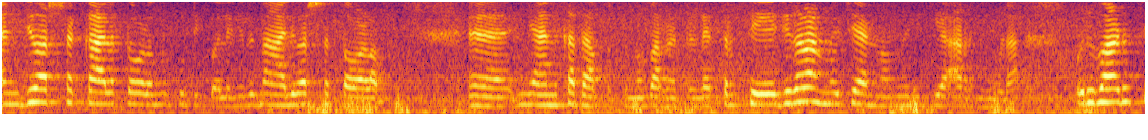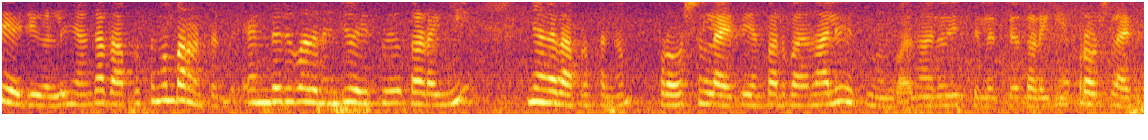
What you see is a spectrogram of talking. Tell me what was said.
അഞ്ച് വർഷക്കാലത്തോളം എന്ന് കൂട്ടിക്കോ അല്ലെങ്കിൽ ഒരു നാല് വർഷത്തോളം ഞാൻ കഥാപ്രസംഗം പറഞ്ഞിട്ടുണ്ട്. എത്ര സ്റ്റേജുകളാണെന്ന് വെച്ചാൽ എണ്ണമെന്ന് എനിക്ക് അറിഞ്ഞുകൂടാ ഒരുപാട് സ്റ്റേജുകളിൽ ഞാൻ കഥാപ്രസംഗം പറഞ്ഞിട്ടുണ്ട്. എന്റെ ഒരു പതിനഞ്ച് വയസ്സ് തുടങ്ങി ഞാൻ കഥാപ്രസംഗം പ്രൊഫഷണലായിട്ട് ഞാൻ പറഞ്ഞു പതിനാല് വയസ്സിൽ നിന്ന് പതിനാല് വയസ്സിലിട്ട് തുടങ്ങി പ്രൊഫഷണലായിട്ട്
